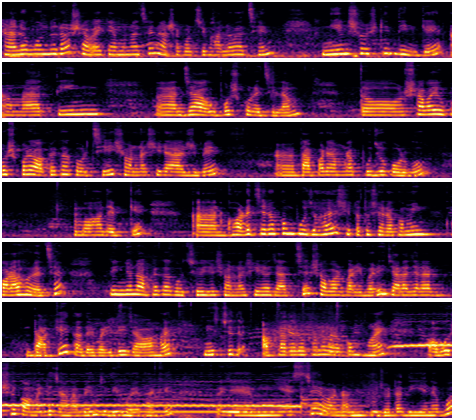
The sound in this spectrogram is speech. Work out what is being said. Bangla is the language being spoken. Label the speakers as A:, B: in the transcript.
A: হ্যালো বন্ধুরা, সবাই কেমন আছেন? আশা করছি ভালো আছেন। নীল ষষ্ঠীর দিনকে আমরা তিন যা উপোস করেছিলাম। তো সবাই উপোস করে অপেক্ষা করছি, সন্ন্যাসীরা আসবে তারপরে আমরা পুজো করব মহাদেবকে। আর ঘরের যেরকম পুজো হয়, সেটা তো সেরকমই করা হয়েছে। তিনজন অপেক্ষা করছি, ওই যে সন্ন্যাসীরা যাচ্ছে, সবার বাড়ি বাড়ি, যারা যারা ডাকে, তাদের বাড়িতেই যাওয়া হয়। নিশ্চয়ই আপনাদের ওখানেও এরকম হয়। অবশ্যই কমেন্টে জানাবেন যদি হয়ে থাকে। ওই যে নিয়ে এসছে, এবার আমি পুজোটা দিয়ে নেব।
